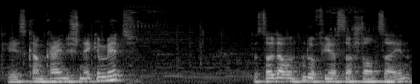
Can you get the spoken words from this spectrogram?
Okay, es kam keine Schnecke mit. Das sollte aber ein guter Fiesta-Start sein.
